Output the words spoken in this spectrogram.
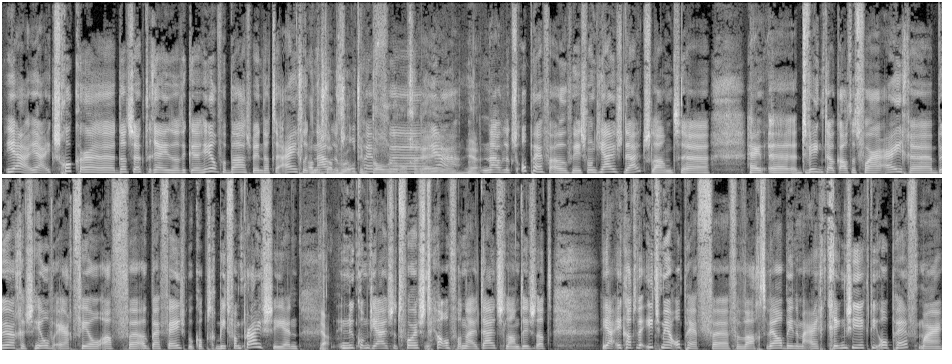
Ja, ja ik schrok er. Uh, dat is ook de reden dat ik heel verbaasd ben dat er eigenlijk Anders nauwelijks ophef, in Polen, Hongarije, ja, ja. nauwelijks ophef over is. Want juist Duitsland hij, dwingt ook altijd voor haar eigen burgers heel erg veel af. ook bij Facebook op het gebied van privacy. En nu komt juist het voorstel vanuit Duitsland. Dus dat ja, ik had wel iets meer ophef uh, verwacht. Wel binnen mijn eigen kring zie ik die ophef. Maar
